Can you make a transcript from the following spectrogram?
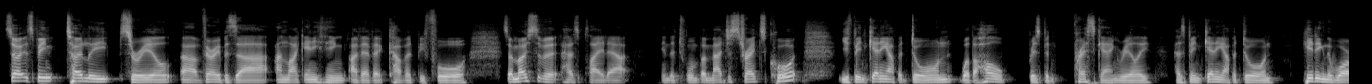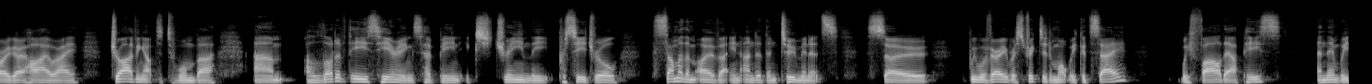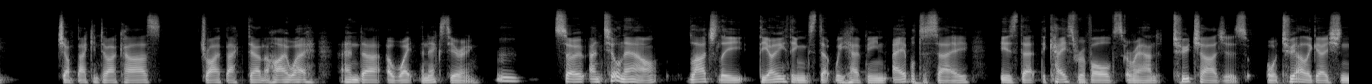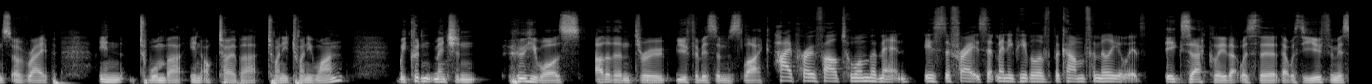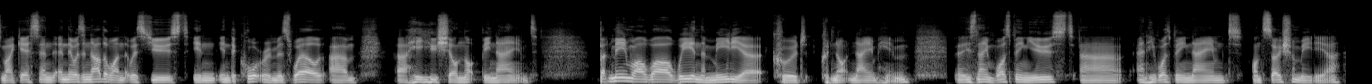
So it's been totally surreal, uh, very bizarre, unlike anything I've ever covered before. So most of it has played out in the Toowoomba Magistrates Court. You've been getting up at dawn, well, the whole Brisbane press gang really has been getting up at dawn, hitting the Warrego Highway, driving up to Toowoomba. Um, a lot of these hearings have been extremely procedural, some of them over in under than two minutes. So we were very restricted in what we could say. We filed our piece and then we jumped back into our cars, drive back down the highway and uh, await the next hearing. Mm. So until now, largely the only things that we have been able to say is that the case revolves around two charges or two allegations of rape in Toowoomba in October 2021. We couldn't mention who he was other than through euphemisms like high profile Toowoomba men is the phrase that many people have become familiar with. Exactly. That was the that was the euphemism, I guess. And and there was another one that was used in in the courtroom as well. Um, uh, he who shall not be named. But meanwhile, while we in the media could could not name him, his name was being used, uh, and he was being named on social media,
